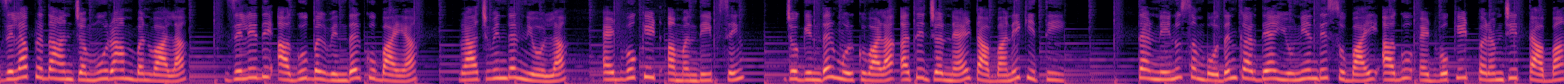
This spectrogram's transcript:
ਜ਼ਿਲ੍ਹਾ ਪ੍ਰਧਾਨ ਜੰਮੂ ਰਾਮ ਬਨਵਾਲਾ, ਜ਼ਿਲ੍ਹੇ ਦੇ ਆਗੂ ਬਲਵਿੰਦਰ ਕੁਬਾਇਆ, ਰਾਜਵਿੰਦਰ ਨਿਓਲਾ, ਐਡਵੋਕੇਟ ਅਮਨਦੀਪ ਸਿੰਘ, ਜੋਗਿੰਦਰ ਮੁਰਕਵਾਲਾ ਅਤੇ ਜਰਨੈਲ ਟਾਬਾ ਨੇ ਕੀਤੀ। ਧਰਨੇ ਨੂੰ ਸੰਬੋਧਨ ਕਰਦਿਆਂ ਯੂਨੀਅਨ ਦੇ ਸੂਬਾਈ ਆਗੂ ਐਡਵੋਕੇਟ ਪਰਮਜੀਤ ਟਾਬਾ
